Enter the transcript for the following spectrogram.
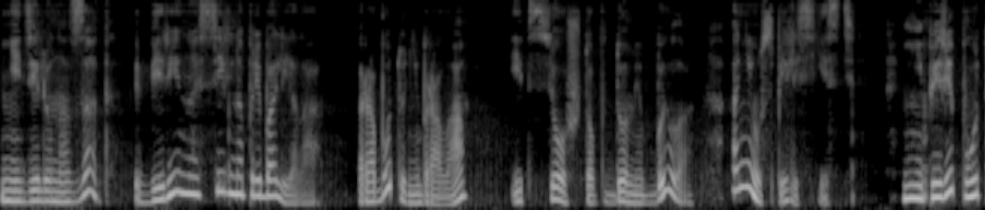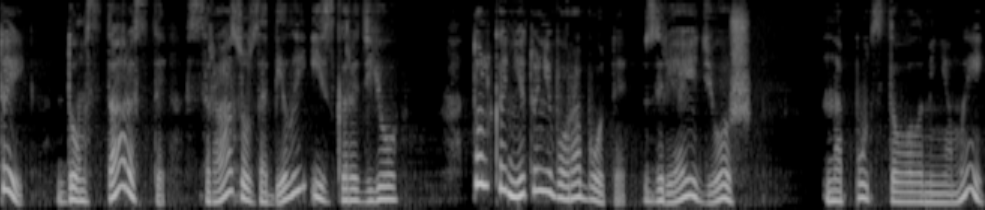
Неделю назад Верина сильно приболела, работу не брала, и все, что в доме было, они успели съесть. Не перепутай, дом старосты сразу за белой изгородью. Только нет у него работы, зря идешь. Напутствовала меня Мэй,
